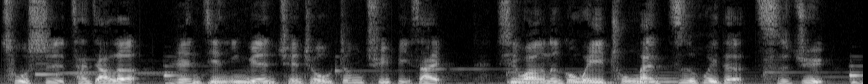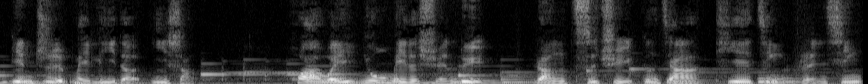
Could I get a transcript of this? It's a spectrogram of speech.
促使参加了人间姻缘全球征曲比赛，希望能够为充满智慧的词句编制美丽的衣裳，化为优美的旋律，让词曲更加贴近人心。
